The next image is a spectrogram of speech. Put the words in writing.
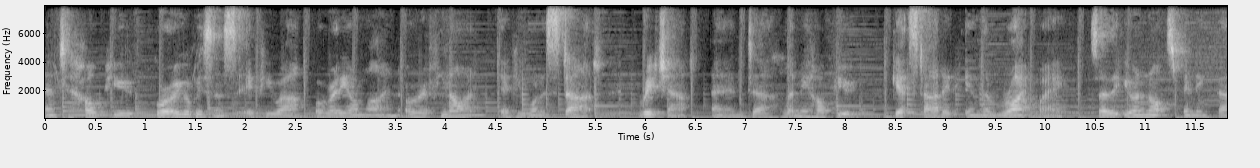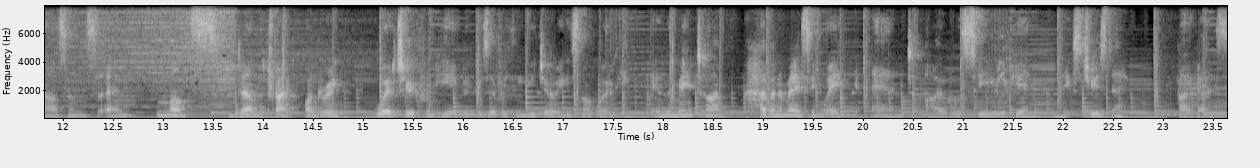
and to help you grow your business if you are already online, or if not, if you want to start, reach out and uh, let me help you get started in the right way so that you're not spending thousands and months down the track wondering where to from here because everything you're doing is not working. In the meantime, have an amazing week and I will see you again next Tuesday. Bye, guys.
